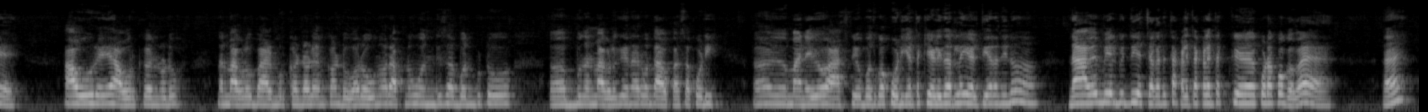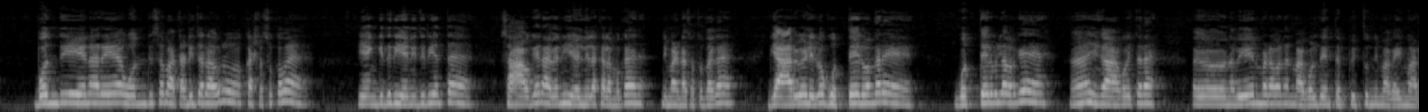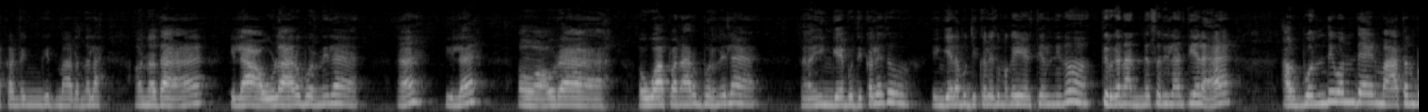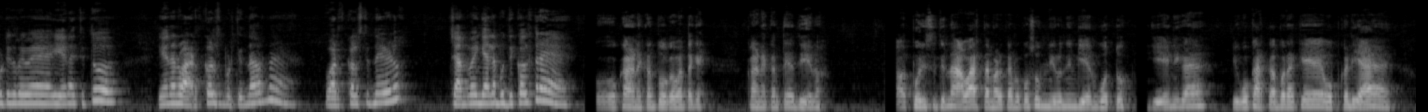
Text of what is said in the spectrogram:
ಅವರೇ, ಅವ್ರ ಕಣ್ ನೋಡು. ನನ್ನ ಮಗಳು ಬಾಳ್ ಮುರ್ಕೊಂಡಾಳೆ ಅನ್ಕೊಂಡು, ಅವ್ರು ಅವ್ನವ್ರ ಅಪ್ಪನ ಒಂದು ದಿವಸ ಬಂದ್ಬಿಟ್ಟು ನನ್ನ ಮಗಳಿಗೆ ಏನಾರು ಒಂದು ಅವಕಾಶ ಕೊಡಿ. ಮನೆಯೋ, ಆಸ್ತಿಯೋ, ಬದುಕೋ ಕೊಡಿ ಅಂತ ಕೇಳಿದಾರಲ್ಲ ಹೇಳ್ತೀರಾ ನೀನು? ನಾವೇ ಮೇಲ್ ಬಿದ್ದು ಹೆಚ್ಚಾಗದೆ ತಕಳೆ ತಕಳೆ ತಕ್ಕ ಕೊಡಕ್ಕೆ ಹೋಗವ? ಹಾಂ ಬಂದು ಏನಾರೇ ಒಂದು ದಿವಸ ಮಾತಾಡಿದಾರ ಅವರು, ಕಷ್ಟ ಸುಖವ? ಹೆಂಗಿದ್ರಿ, ಏನಿದ್ರಿ ಅಂತ? ಸಾವಿಗೆ ನಾವೇನು ಹೇಳಿಲ್ಲ ಮಗ, ನಿಮ್ಮ ಅಣ್ಣ ಸತ್ತದಾಗ? ಯಾರು ಹೇಳಿಲ್ವ ಗೊತ್ತೇ ಇಲ್ವಂಗಾರೆ. ಗೊತ್ತೇ ಇರಲಿಲ್ಲ ಅವ್ರಿಗೆ. ಹಾಂ, ಈಗ ಅಯ್ಯೋ, ನಾವೇನು ಮಾಡವ? ನನ್ನ ಮಗಳ್ದೇನು ತಪ್ಪಿತ್ತು? ನಿಮ್ಮ ಮಗ ಹಿಂಗೆ ಮಾಡ್ಕೊಂಡು ಹಿಂಗೆ ಇದು ಮಾಡೋದಲ್ಲ ಅನ್ನೋದ? ಇಲ್ಲ, ಅವಳು ಯಾರು ಬರ್ನಿಲ್ಲ ಹಾಂ, ಇಲ್ಲ. ಅವರ ಅವ್ವಾಪನಾರು ಬರ್ನಿಲ್ಲ ಹಿಂಗೆ ಬುದ್ಧಿ ಕಲಿಯೋದು ಹಿಂಗೆಲ್ಲ ಬುದ್ಧಿ ಕಲಿಯೋದು ಮಗ ಹೇಳ್ತೀಯಲ್ಲ ನೀನು? ತಿರ್ಗಾ ಅನ್ನ ಸರಿಲ್ಲ ಅಂತೀಯಲ್ಲ? ಅವ್ರು ಬಂದು ಒಂದೇ ಮಾತನ್ಬಿಟ್ಟಿದ್ರೆ ಏನಾಯ್ತಿತ್ತು? ಏನಾರು ಹೊಡ್ ಕಳಿಸ್ಬಿಡ್ತಿದ್ದ ಅವ್ರನ್ನ ಹೊಡ್ ಕಳಿಸ್ತಿದ್ದೆ ಹೇಳು? ಚಂದವಾಗಿ ಎಲ್ಲ ಬುದ್ಧಿ ಕಲ್ತ್ರೆ? ಓ, ಕಾಣಕಂತ ಹೋಗವತ್ತಾಗೆ ಕಾಣಕಂತೆ ಅದೇನು? ಅವ್ರ ಪರಿಸ್ಥಿತಿನ ನಾವು ಅರ್ಥ ಮಾಡ್ಕೋಬೇಕು ಸುಮ್ಮನಿರು ನಿಮ್ಗೆ ಏನು ಗೊತ್ತು? ಏನೀಗ? ಈಗ ಹೋಗಿ ಕರ್ಕೊಂಬರಕ್ಕೆ ಒಪ್ಕಡಿಯಾ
